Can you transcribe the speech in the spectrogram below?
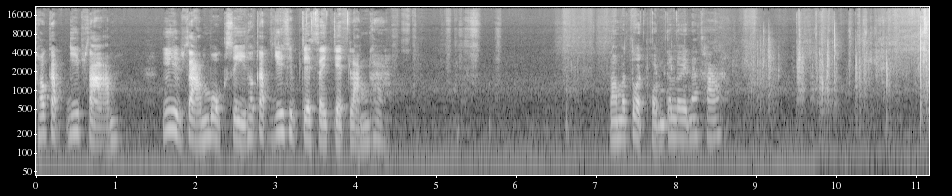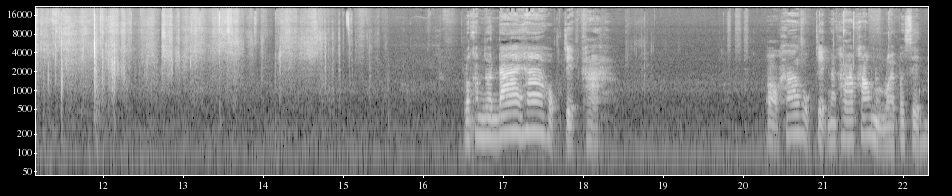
เท่ากับยี่สามยี่สิบสามบวกสี่เท่ากับยี่สิบเจ็ดใส่เจ็ดหลังค่ะ เรามาตรวจผลกันเลยนะคะเราคำนวณได้ห้าหกเจ็ดค่ะ ออกห้าหกเจ็ดนะคะ เข้าหนึ่งร้อยเปอร์เซ็นต์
